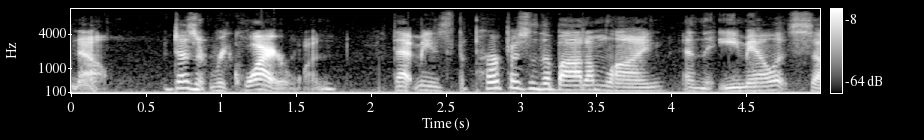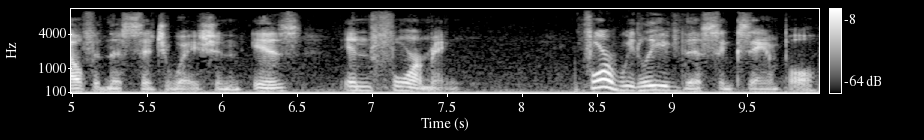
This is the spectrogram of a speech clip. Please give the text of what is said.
No, it doesn't require one. That means the purpose of the bottom line and the email itself in this situation is informing. Before we leave this example,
